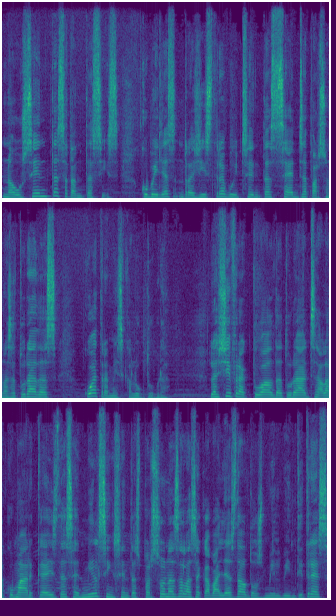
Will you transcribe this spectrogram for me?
976. Cubelles registra 816 persones aturades, 4 més que l'octubre. La xifra actual d'aturats a la comarca és de 7.500 persones a les acaballes del 2023.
